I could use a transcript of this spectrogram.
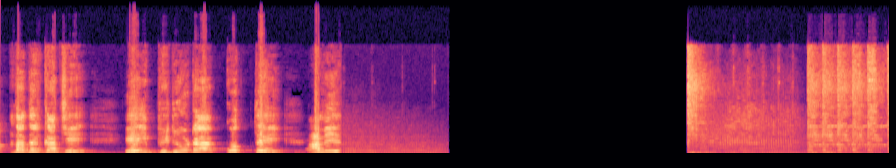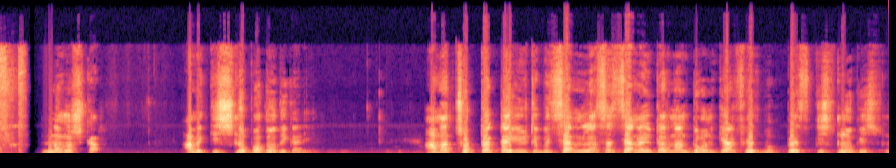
আপনাদের কাছে এই ভিডিওটা করতে আমি নমস্কার। আমি কৃষ্ণপদ অধিকারী। আমার ছোট্ট একটা ইউটিউব চ্যানেল আছে, চ্যানেলটার নাম don't care Facebook page Krishna Krishna.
